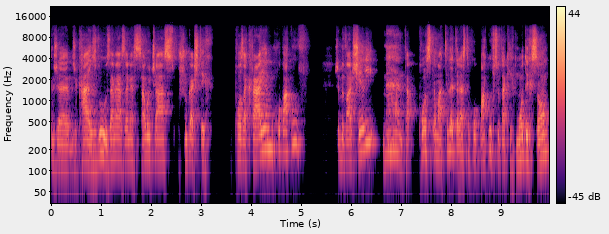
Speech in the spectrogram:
że, że KSW zamiast, zamiast cały czas szukać tych poza krajem chłopaków, żeby walczyli. Man, ta Polska ma tyle teraz tych chłopaków, co takich młodych są,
